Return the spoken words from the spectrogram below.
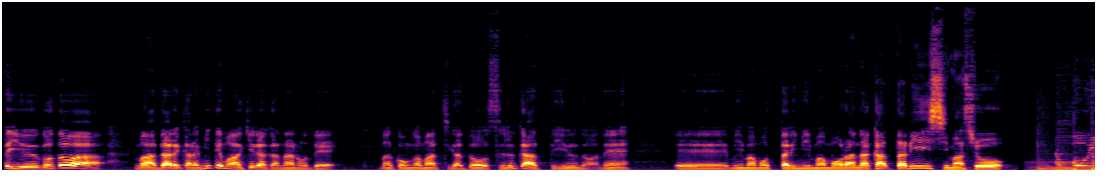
ていうことは、まあ誰から見ても明らかなので、まあ今後マッチがどうするかっていうのはね、えー、見守ったり見守らなかったりしましょう。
